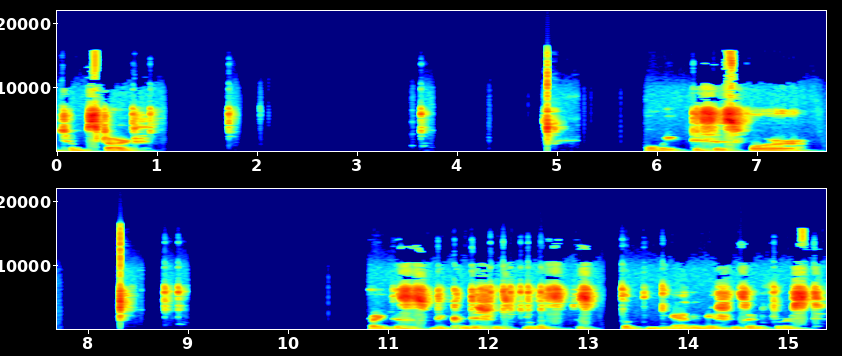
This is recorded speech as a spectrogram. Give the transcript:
jump start. Oh wait, this is for, right, this is the conditions. Let's just put the animations in first.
